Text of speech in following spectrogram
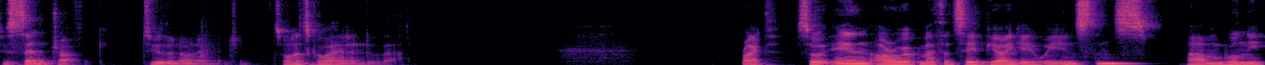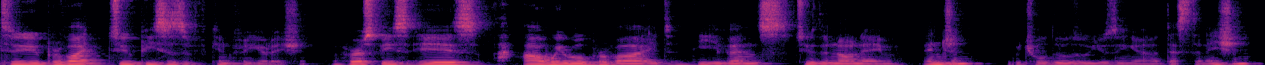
to send traffic to the NoName engine. So let's go ahead and do that. Right, so in our webmethods API gateway instance, um, we'll need to provide two pieces of configuration. The first piece is how we will provide the events to the NoName engine which we'll do using a destination.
